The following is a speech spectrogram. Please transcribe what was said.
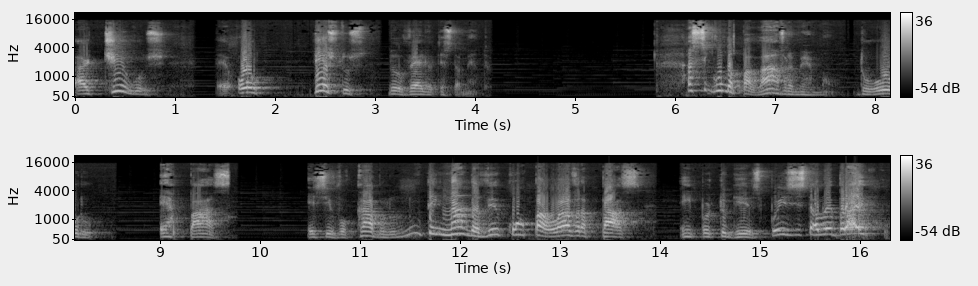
artigos é, ou textos do Velho Testamento. A segunda palavra, meu irmão, do ouro é a paz esse vocábulo não tem nada a ver com a palavra paz em português, pois está no hebraico.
